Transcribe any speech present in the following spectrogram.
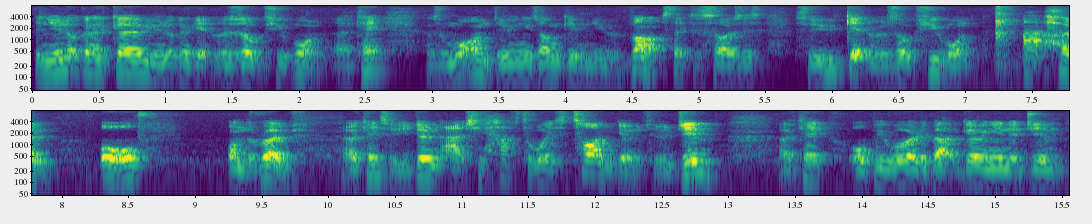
then you're not going to go, you're not going to get the results you want, okay? And so what I'm doing is I'm giving you advanced exercises so you get the results you want at home or on the road, okay? So you don't actually have to waste time going to a gym, okay? Or be worried about going in a gym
